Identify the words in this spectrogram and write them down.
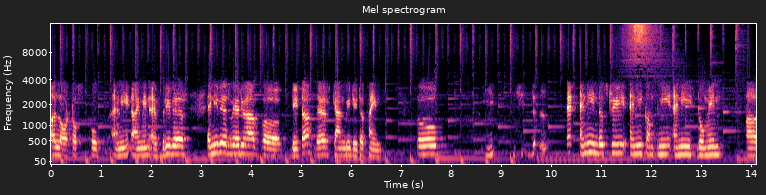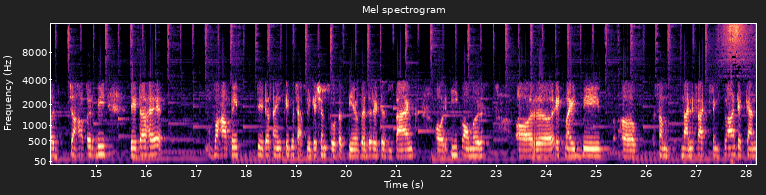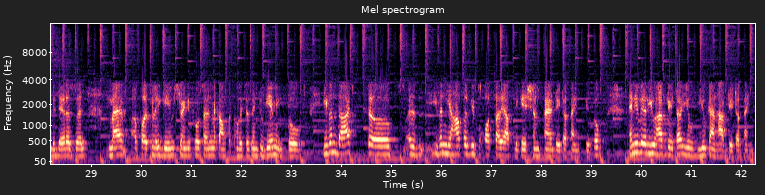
a lot of scope any i mean everywhere anywhere where you have uh, data there can be data science so any industry any company any domain uh, जहाँ पर भी data है वहाँ पे data science की कुछ applications हो सकती हैं वेदर इट इज़ बैंक और ई कॉमर्स और it might be some manufacturing plant it can be there as well मैं पर्सनली गेम्स 24/7 में काम करता हूँ which is into gaming so even that even यहाँ पर भी बहुत सारे एप्लीकेशन हैं डेटा साइंस के तो anywhere you have data you you can have data science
